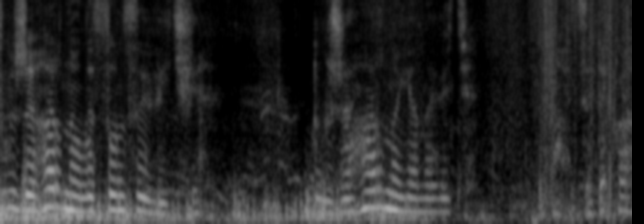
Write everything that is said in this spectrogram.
Дуже гарно, але сонце вічі. Дуже гарно я навіть. Це така.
